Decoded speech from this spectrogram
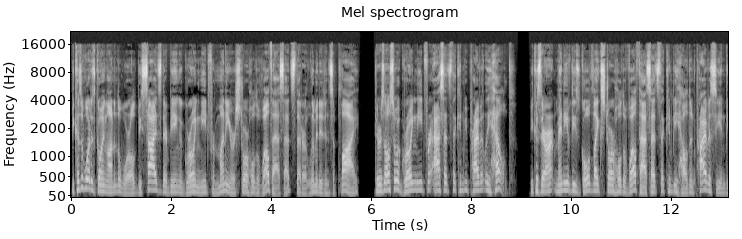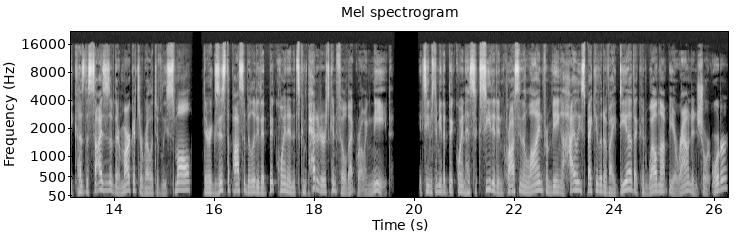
Because of what is going on in the world, besides there being a growing need for money or storehold of wealth assets that are limited in supply, there is also a growing need for assets that can be privately held. Because there aren't many of these gold like storehold of wealth assets that can be held in privacy, and because the sizes of their markets are relatively small, there exists the possibility that Bitcoin and its competitors can fill that growing need. It seems to me that Bitcoin has succeeded in crossing the line from being a highly speculative idea that could well not be around in short order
